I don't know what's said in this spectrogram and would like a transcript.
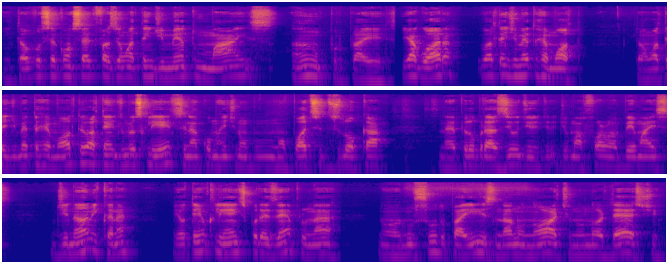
então você consegue fazer um atendimento mais amplo para eles. E agora, o atendimento remoto. Então, o atendimento remoto eu atendo os meus clientes, né, como a gente não, não pode se deslocar né, pelo Brasil de, de, de uma forma bem mais dinâmica, né? Eu tenho clientes, por exemplo, né, no, no, sul do país, lá no norte, no nordeste,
